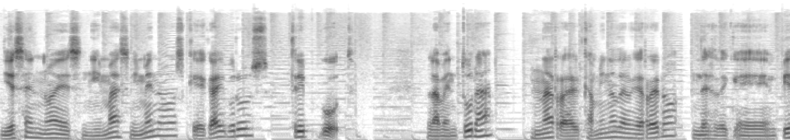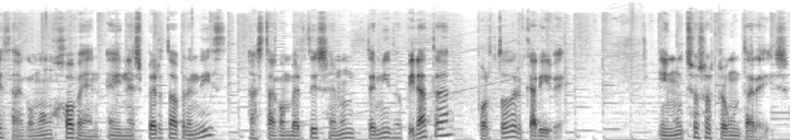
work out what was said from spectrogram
Y ese no es ni más ni menos que Guy Bruce Tripgood. La aventura narra el camino del guerrero desde que empieza como un joven e inexperto aprendiz hasta convertirse en un temido pirata por todo el Caribe. Y muchos os preguntaréis,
